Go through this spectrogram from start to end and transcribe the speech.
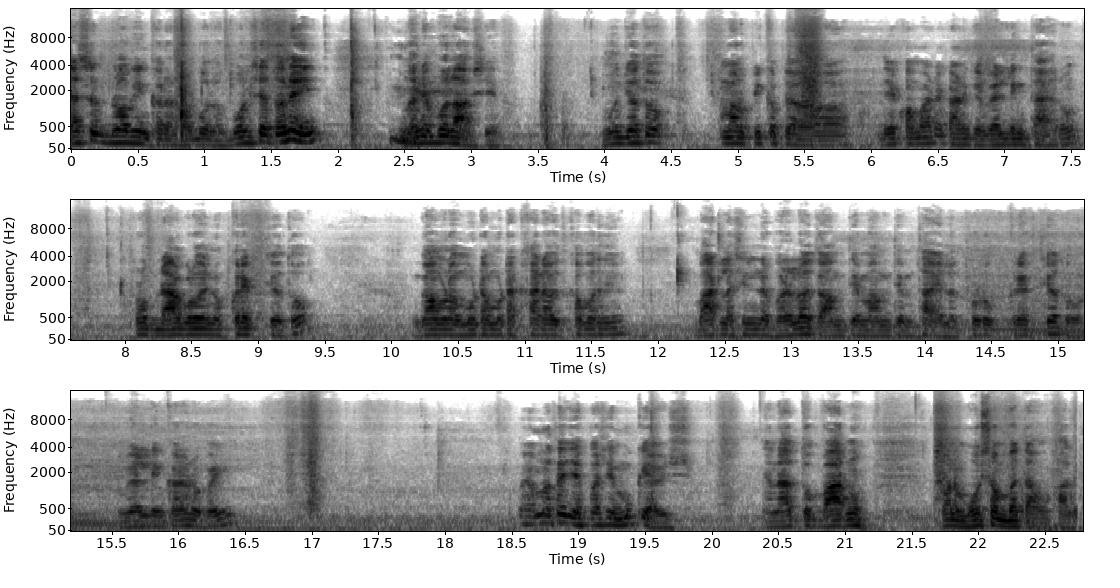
આ દસક બ્લોગિંગ કરે છે. બોલો. બોલશે તો નહીં મને બોલાવશે. હું જતો અમારું પિકઅપ દેખવા માટે કારણ કે વેલ્ડિંગ થાય રૂમ થોડોક ડાગડો એનો ક્રેક થયો હતો ગામડા મોટા મોટા ખારા હોય ખબર છે. બાટલા સિલિન્ડર ભરેલો હોય તો આમ તેમ આમ તેમ થાય. એટલે થોડોક ક્રેક થયો હતો વેલ્ડિંગ કરેલો ભાઈ. હમણાં થઈ જાય પછી મૂકી આવીશ. અને આ તો બહારનું. મને મોસમ બતાવું ખાલી.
